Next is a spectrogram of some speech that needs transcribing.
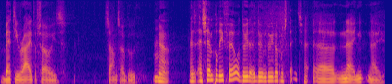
Betty Wright of zoiets. Sounds so good. Ja. En, en sample je veel? Doe je, dat- doe, doe je dat nog steeds? Eh, eh, nee, niet, nee.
